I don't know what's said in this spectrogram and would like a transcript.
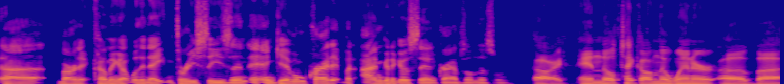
uh, Burnet coming up with an eight and three season, and, and give them credit. But I'm going to go Sand Crabs on this one. All right, and they'll take on the winner of uh,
